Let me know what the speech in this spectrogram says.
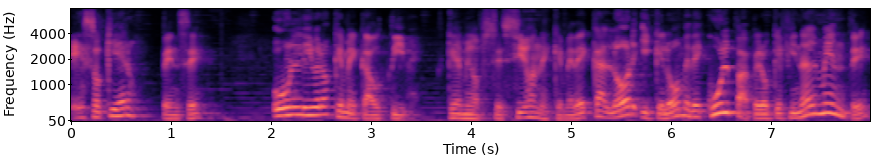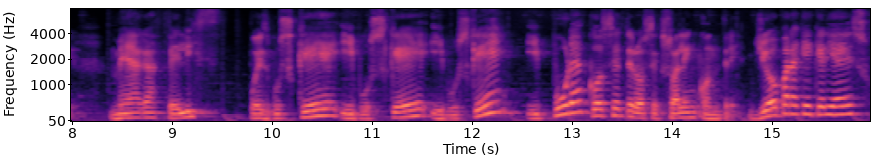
Eso quiero, pensé. Un libro que me cautive, que me obsesione, que me dé calor y que luego me dé culpa, pero que finalmente me haga feliz. Pues busqué y busqué y busqué y pura cosa heterosexual encontré. ¿Yo para qué quería eso?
